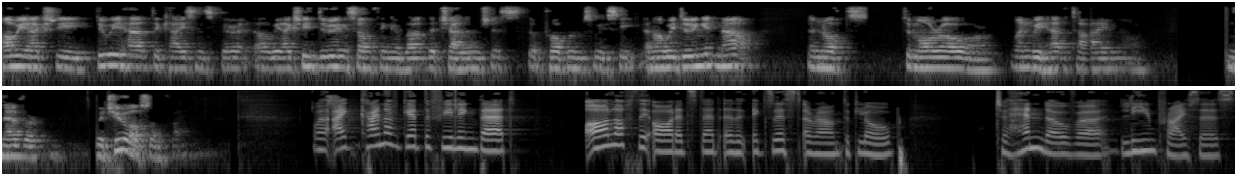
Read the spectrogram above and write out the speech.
are we actually do we have the Kaizen spirit? Are we actually doing something about the challenges, the problems we see, and are we doing it now and not tomorrow or when we have time or never, which you also find. Well, I kind of get the feeling that all of the audits that exist around the globe to hand over lean prices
